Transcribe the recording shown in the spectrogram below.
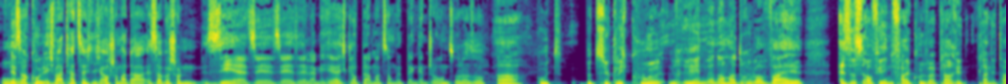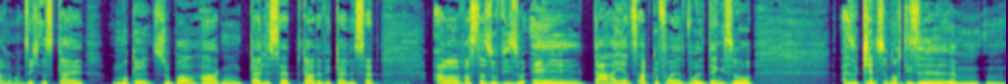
Und ist auch cool. Ich war tatsächlich auch schon mal da, ist aber schon sehr, sehr, sehr, sehr lange her. Ich glaube damals noch mit Blank Jones oder so. Ah, gut. Bezüglich cool reden wir nochmal drüber, weil es ist auf jeden Fall cool, weil Pla Planetarium an sich ist geil. Mucke, super, Hagen, geiles Set, Gardeweg, geiles Set. Aber was da so visuell da jetzt abgefeuert wurde, denke ich so, also kennst du noch diese ähm,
